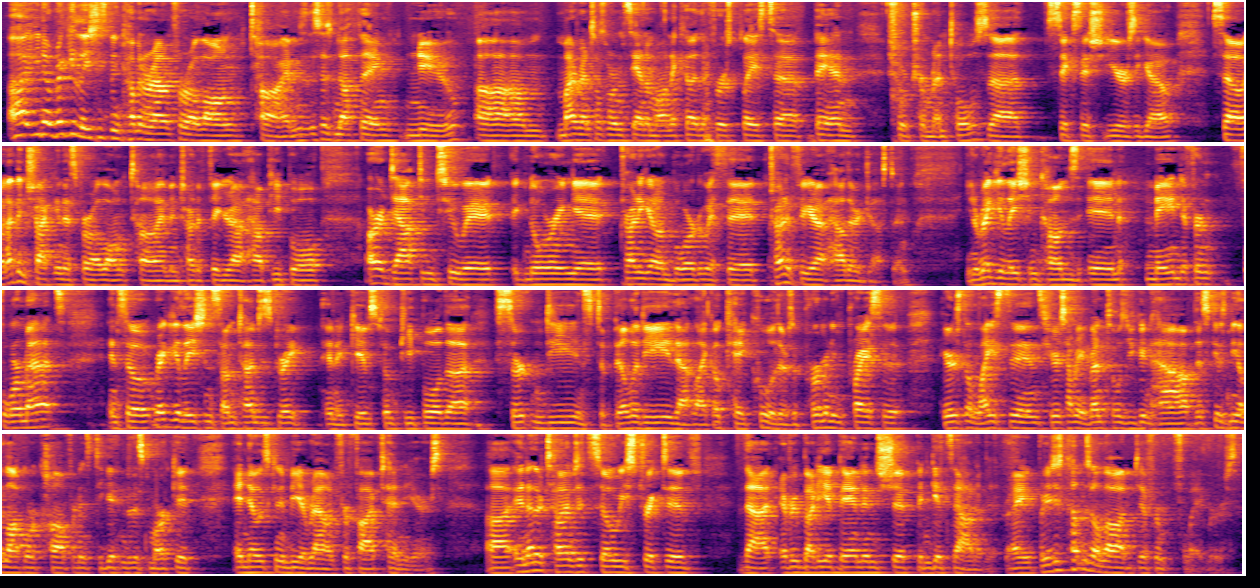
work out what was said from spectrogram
Uh, you know, regulation's been coming around for a long time. This is nothing new. Um, my rentals were in Santa Monica, the first place to ban short-term rentals uh, six-ish years ago. So I've been tracking this for a long time and trying to figure out how people are adapting to it, ignoring it, trying to get on board with it, trying to figure out how they're adjusting. You know, regulation comes in many different formats. And so regulation sometimes is great and it gives some people the certainty and stability that like, okay, cool, there's a permitting price here's the license, here's how many rentals you can have. This gives me a lot more confidence to get into this market and know it's going to be around for five, ten years. Uh, and other times it's so restrictive that everybody abandons ship and gets out of it, right? But it just comes in a lot of different flavors.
